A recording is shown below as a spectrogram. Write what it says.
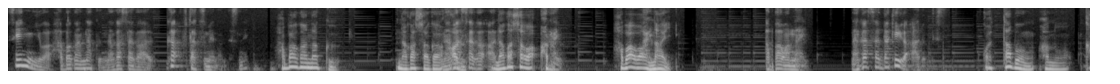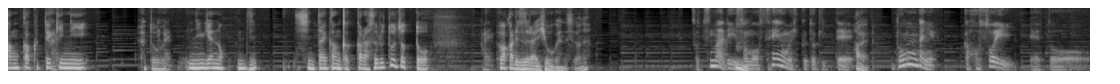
線には幅がなく長さがあるが2つ目なんですね。幅がなく長さがある。長さがある。長さはある、はい、幅はない、幅はない。長さだけがあるんです。これ多分あの感覚的に、えっとはい。人間のじ身体感覚からするとちょっとはい、分かりづらい表現ですよね。そうつまりうん。その線を引く時って、はい、どんなにか細い、えー、と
